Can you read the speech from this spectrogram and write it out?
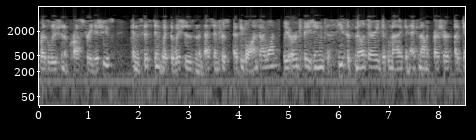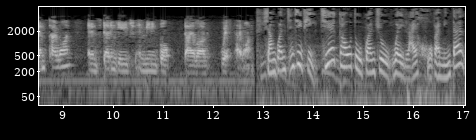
resolution of cross-strait issues consistent with the wishes and the best interests of people on Taiwan. We urge Beijing to cease its military, diplomatic, and economic pressure against Taiwan and instead engage in meaningful dialogue. 相关经济体皆高度关注未来伙伴名单，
